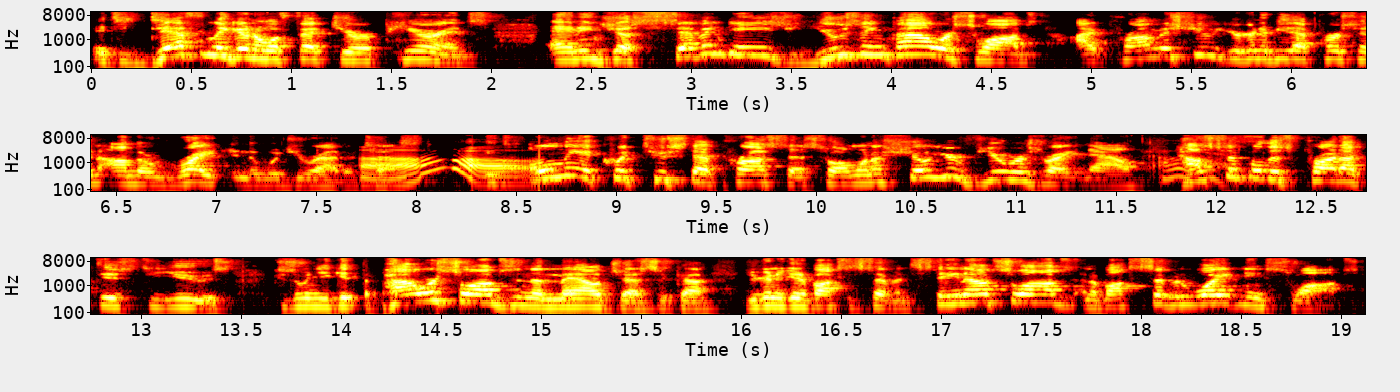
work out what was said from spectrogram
it's definitely going to affect your appearance. And in just seven days using power swabs, I promise you, you're going to be that person on the right in the would you rather test. Oh. It's only a quick two step process. So I want to show your viewers right now oh, how yes. simple this product is to use. Because when you get the power swabs in the mail, Jessica, you're going to get a box of seven stain out swabs and a box of seven whitening swabs.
